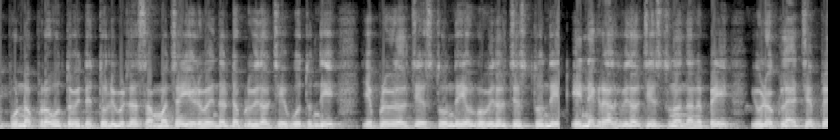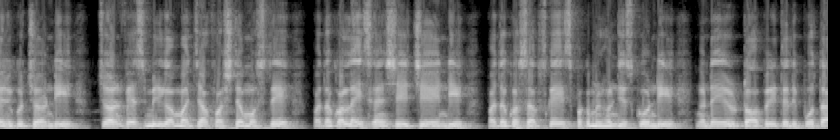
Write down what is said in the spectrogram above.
ఇప్పుడున్న ప్రభుత్వం అయితే తొలి విడత సంబంధించిన ఏడు వందలు డబ్బులు విడుదల చేయబోతుంది. ఎప్పుడు విడుదల చేస్తుంది ఎవరికి విడుదల చేస్తుంది ఎన్ని ఎకరాలకు విడుదల చేస్తున్నాను దానిపై వీడియో క్లాస్ చెప్తే మీకు చూడండి చూడండి ఫేస్ మీరుగా మంచిగా ఫస్ట్ టైం వస్తే ప్రతి ఒక్క లైక్స్ కానీ షేర్ చేయండి. ప్రతి ఒక్క సబ్స్క్రైబ్ పక్క మిషన్ చేసుకోండి. ఇంకా ఏడు టాపిక్ తెలిపోతా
